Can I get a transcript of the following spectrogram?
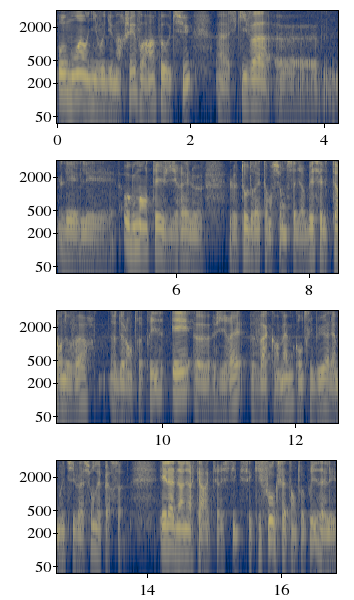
au, moins au niveau du marché, voire un peu au-dessus, euh, ce qui va les, augmenter, je dirais, le, taux de rétention, c'est-à-dire baisser le turnover de l'entreprise, et, je dirais, va quand même contribuer à la motivation des personnes. Et la dernière caractéristique, c'est qu'il faut que cette entreprise ait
